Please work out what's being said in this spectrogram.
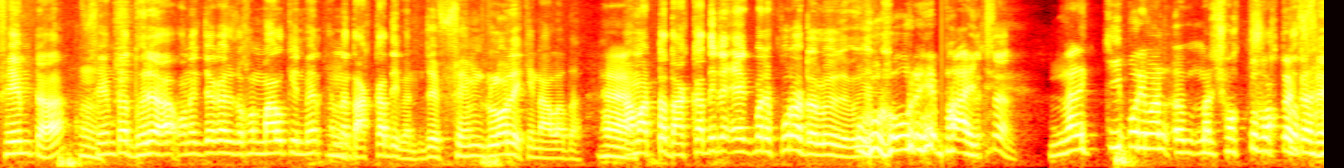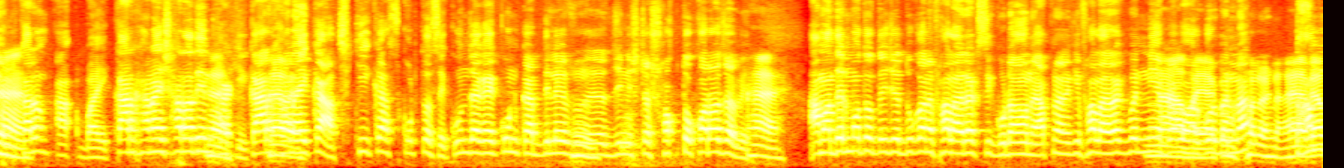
ফ্রেমটা ফ্রেমটা ধরে অনেক জায়গায় যখন মাল কিনবেন আপনি ধাক্কা দিবেন যে ফ্রেম লরে কিনা আলাদা। হ্যাঁ। আমারটা ধাক্কা দিলে একবারে পুরাটা লয়ে যাবে। ওরে ভাই। দেখছেন? মানে কি পরিমাণ মানে শক্ত শক্ত একটা হ্যাঁ। কারণ ভাই কারখানায় সারাদিন থাকি কারখানায় কাজ কি কাজ করতেছে কোন জায়গায় কোন কাঠ দিলে জিনিসটা শক্ত করা যাবে? হ্যাঁ। আমাদের মতো এই যে দোকানে ফালায় রাখছি গোডাউনে আপনারা কি ফালায় রাখবেন? নিয়ে ব্যবহার করবেন না? না। হ্যাঁ,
